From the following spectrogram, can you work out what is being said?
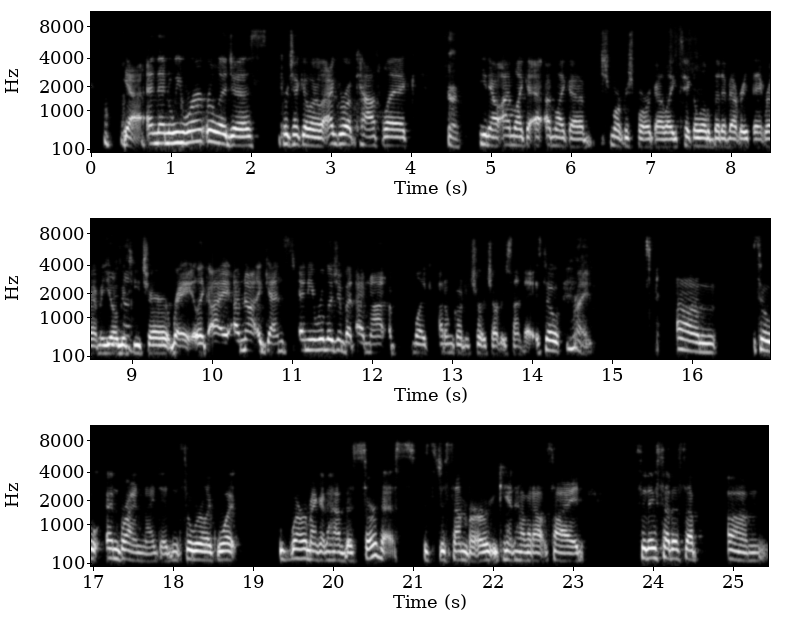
yeah. And then we weren't religious, particularly. I grew up Catholic. Sure. You know, I'm like a I'm like a smorgasbord. I like take a little bit of everything, right? I'm a yoga teacher, right? Like I, I'm not against any religion, but I'm not like I don't go to church every Sunday. So right um, so and Brian and I did, and so we're like, what? Where am I going to have this service? It's December. You can't have it outside. So they set us up. Um,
